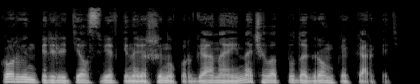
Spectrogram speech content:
Корвин перелетел с ветки на вершину кургана и начал оттуда громко каркать.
